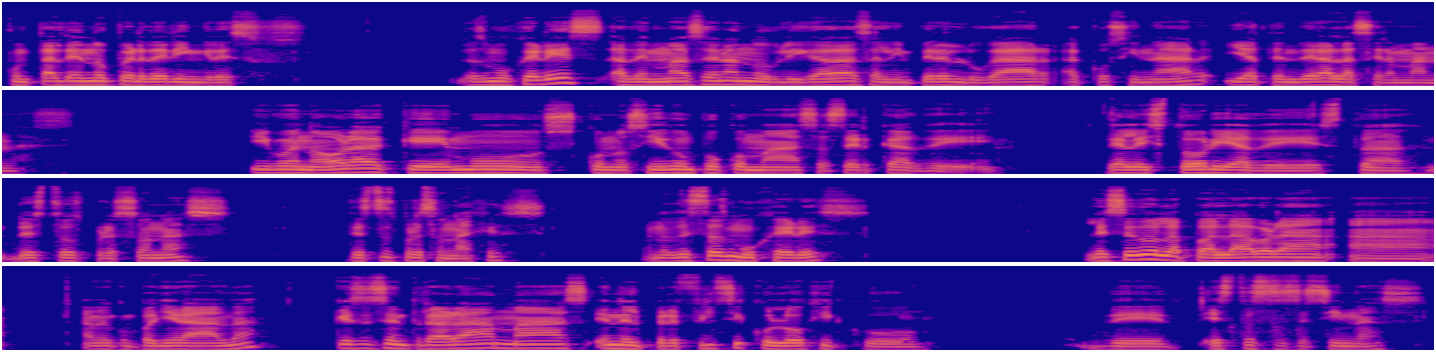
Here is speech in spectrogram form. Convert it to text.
con tal de no perder ingresos. Las mujeres además eran obligadas a limpiar el lugar, a cocinar y atender a las hermanas. Y bueno, ahora que hemos conocido un poco más acerca de, de la historia de, esta, de estas personas, de estos personajes, bueno, de estas mujeres, le cedo la palabra a, a mi compañera Ana, que se centrará más en el perfil psicológico de estas asesinas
